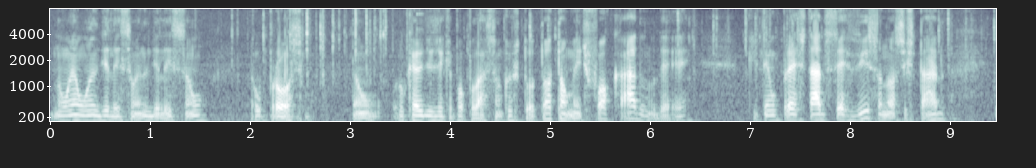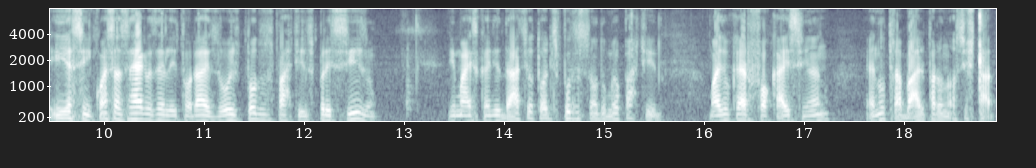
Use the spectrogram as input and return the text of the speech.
não é um ano de eleição, é um ano de eleição é o próximo. Então, eu quero dizer que a população que eu estou totalmente focado no DR, que tem prestado serviço ao nosso Estado, e assim, com essas regras eleitorais hoje, todos os partidos precisam de mais candidatos eu estou à disposição do meu partido. Mas eu quero focar esse ano é no trabalho para o nosso Estado.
